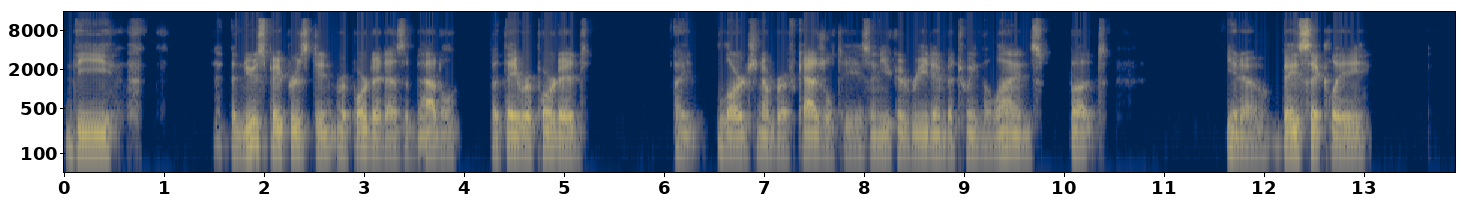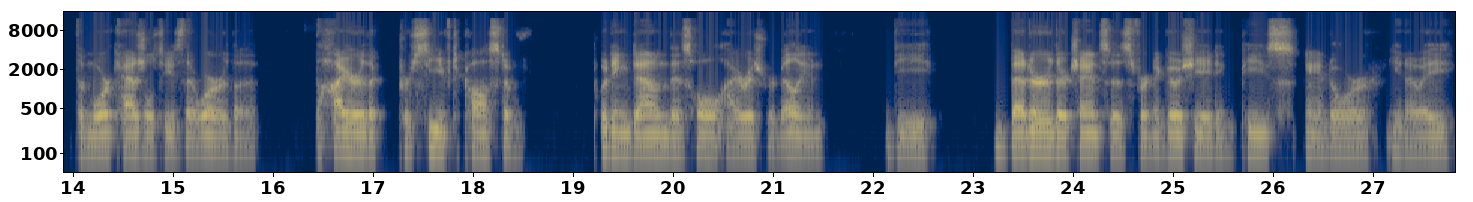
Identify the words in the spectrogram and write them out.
The the newspapers didn't report it as a battle, but they reported a large number of casualties, and you could read in between the lines. But, you know, basically, the more casualties there were, the the higher the perceived cost of putting down this whole Irish rebellion, the better their chances for negotiating peace and or you know a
